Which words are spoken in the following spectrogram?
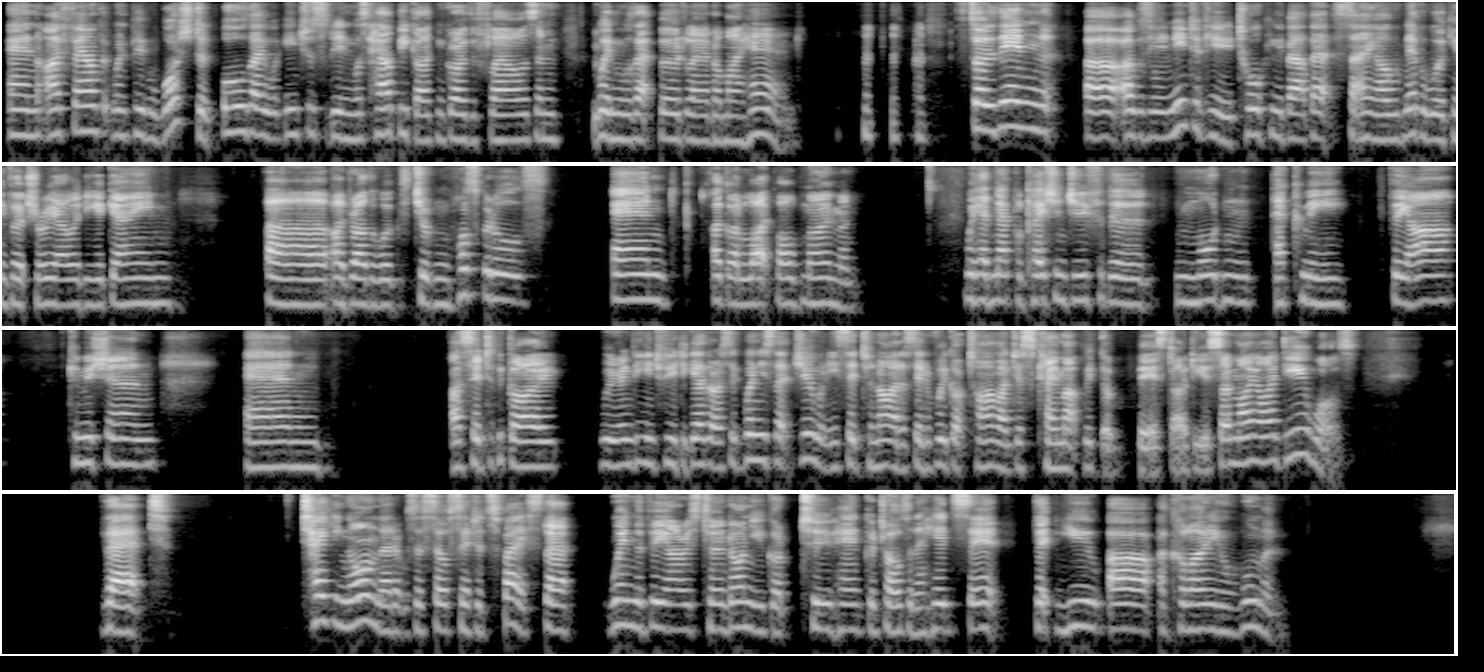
and I found that when people watched it, all they were interested in was how big I can grow the flowers and when will that bird land on my hand. so then uh, I was in an interview talking about that, saying I would never work in virtual reality again. Uh, I'd rather work with children in hospitals. And I got a light bulb moment we had an application due for the Mordant ACMI VR Commission. And I said to the guy, we were in the interview together. I said, when is that due? And he said, tonight. I said, if we got time, I just came up with the best idea. So my idea was that taking on that it was a self-centered space, that when the VR is turned on, you've got two hand controls and a headset, that you are a colonial woman.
